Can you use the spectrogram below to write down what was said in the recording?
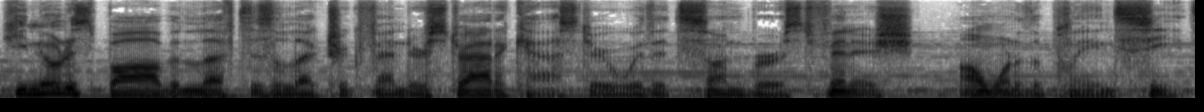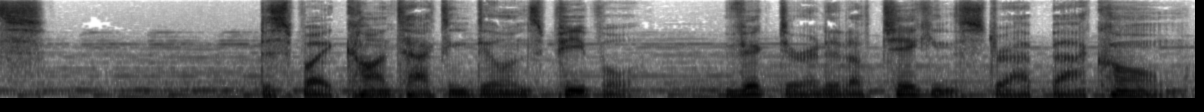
he noticed Bob had left his electric Fender Stratocaster with its sunburst finish on one of the plane's seats. Despite contacting Dylan's people, Victor ended up taking the Strat back home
